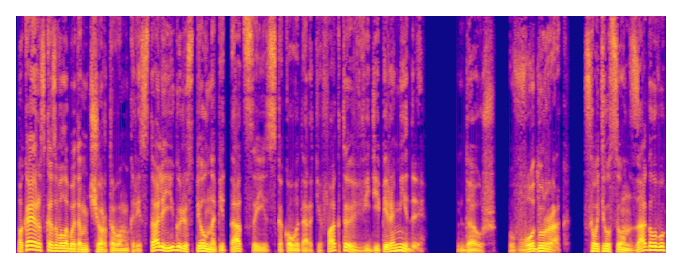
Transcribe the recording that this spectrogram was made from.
Пока я рассказывал об этом чертовом кристалле, Игорь успел напитаться из какого-то артефакта в виде пирамиды. Да уж, во дурак. Схватился он за голову,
